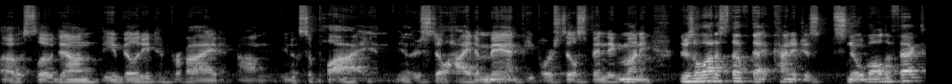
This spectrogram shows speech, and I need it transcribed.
uh, slowed down the ability to provide, um, you know, supply. And you know, there's still high demand. People are still spending money. There's a lot of stuff that kind of just snowballed effect.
